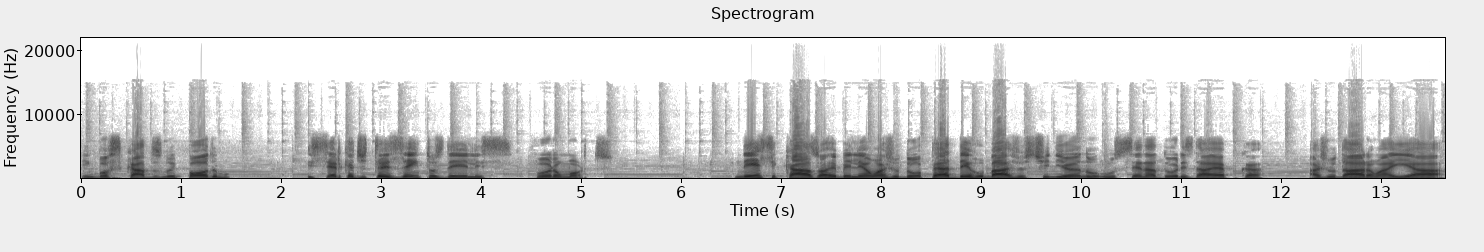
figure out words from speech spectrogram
emboscados no hipódromo e cerca de 300 deles foram mortos. Nesse caso, a rebelião ajudou para derrubar Justiniano. Os senadores da época ajudaram aí a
